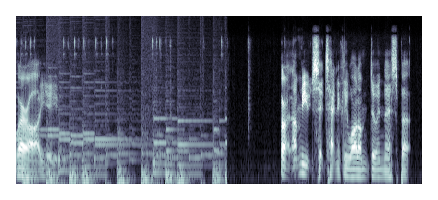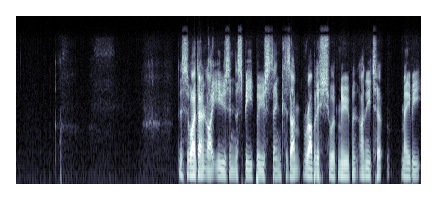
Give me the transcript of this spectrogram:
Where are you? Alright, that mutes it technically while I'm doing this, but... This is why I don't like using the speed boost thing, because I'm rubbish with movement. I need to maybe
